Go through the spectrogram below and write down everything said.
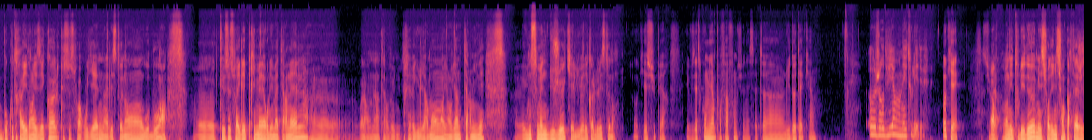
beaucoup travaillé dans les écoles, que ce soit Rouyenne, à l'Estonant ou au Bourg, euh, que ce soit avec les primaires ou les maternelles. Euh, voilà, on est intervenu très régulièrement et on vient de terminer une semaine du jeu qui a lieu à l'école de l'Estonant. Ok, super. Et vous êtes combien pour faire fonctionner cette ludothèque? Aujourd'hui, on est tous les deux. Ok. Alors, on est tous les deux, mais sur des missions partagées.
